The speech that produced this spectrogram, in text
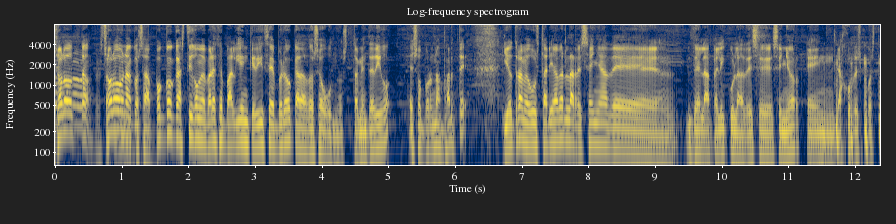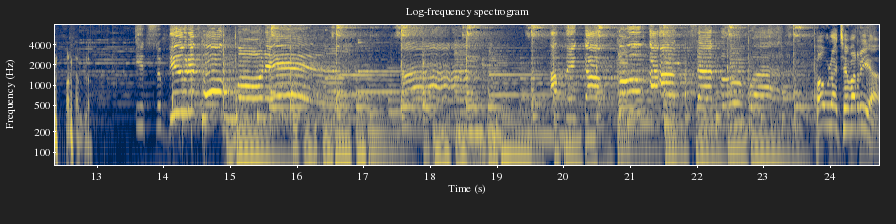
Solo, solo una cosa, poco castigo me parece para alguien que dice bro cada dos segundos. También te digo, eso por una parte. Y otra, me gustaría ver la reseña de, de la película de ese señor en Yahoo Respuesta, por ejemplo. It's a beautiful morning. I think I'll go outside for a Paula Echevarría.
